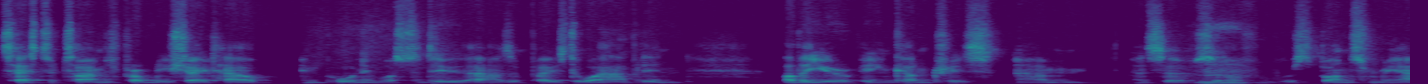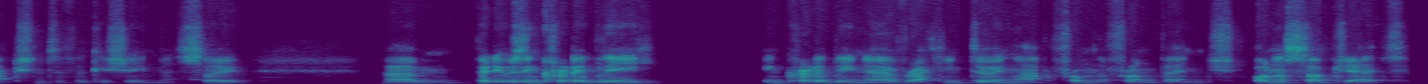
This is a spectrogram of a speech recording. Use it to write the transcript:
test of times probably showed how important it was to do that, as opposed to what happened in other European countries um, as a sort mm. of response and reaction to Fukushima. So, um, but it was incredibly, incredibly nerve wracking doing that from the front bench on a subject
